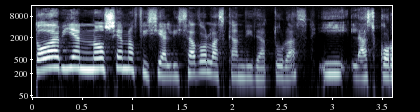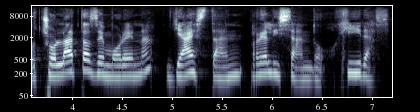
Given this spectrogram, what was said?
todavía no se han oficializado las candidaturas y las corcholatas de Morena ya están realizando giras.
